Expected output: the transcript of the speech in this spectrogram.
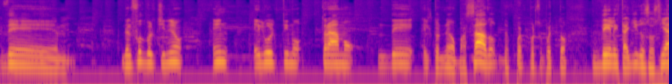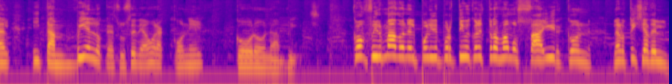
de, del fútbol chileno en el último tramo del torneo pasado, después por supuesto del estallido social y también lo que sucede ahora con el coronavirus. Confirmado en el polideportivo y con esto nos vamos a ir con la noticia del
